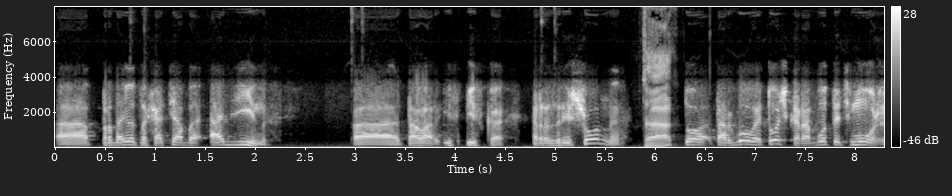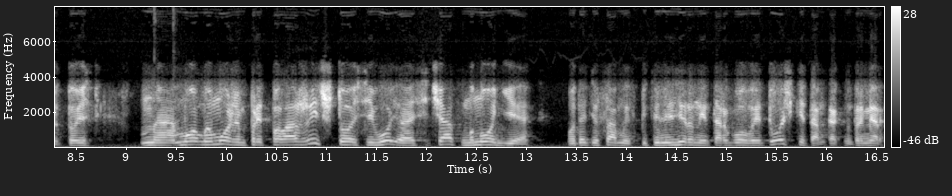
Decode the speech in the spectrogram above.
э, продается хотя бы один э, товар из списка разрешенных, так. то торговая точка работать может. То есть мы можем предположить, что сегодня, сейчас многие вот эти самые специализированные торговые точки, там, как, например,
